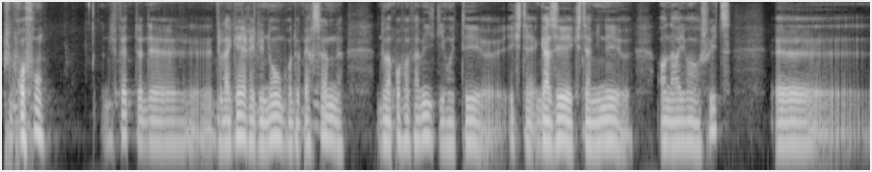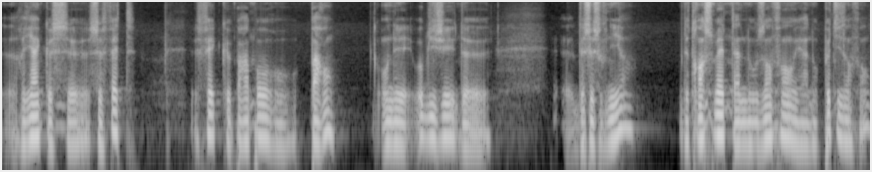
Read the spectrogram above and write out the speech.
plus profond du fait de, de, la guerre et du nombre de personnes de ma propre famille qui ont été euh, exter gazées, exterminées euh, en arrivant à Auschwitz, euh, rien que ce, ce, fait fait que par rapport aux parents, on est obligé de, se souvenir, de transmettre à nos enfants et à nos petits-enfants,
